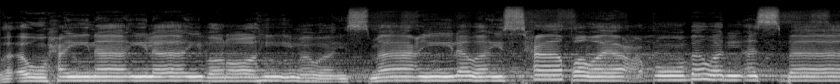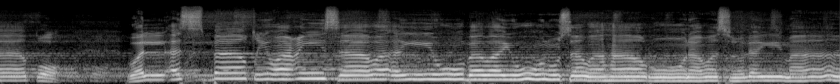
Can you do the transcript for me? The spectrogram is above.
وأوحينا إلى إبراهيم وإسماعيل وإسحاق ويعقوب والأسباط والأسباط وعيسى وأيوب ويونس وهارون وسليمان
